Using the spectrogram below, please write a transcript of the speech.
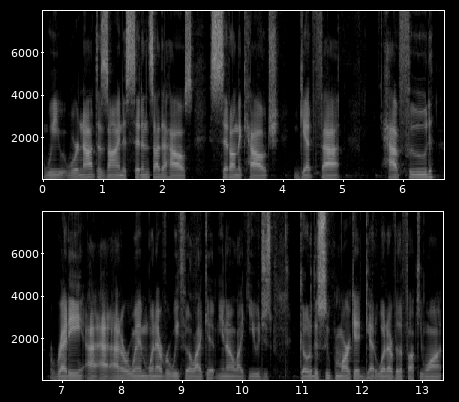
We we're not designed to sit inside the house, sit on the couch, get fat, have food ready at, at, at our whim whenever we feel like it. You know, like you just go to the supermarket, get whatever the fuck you want,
